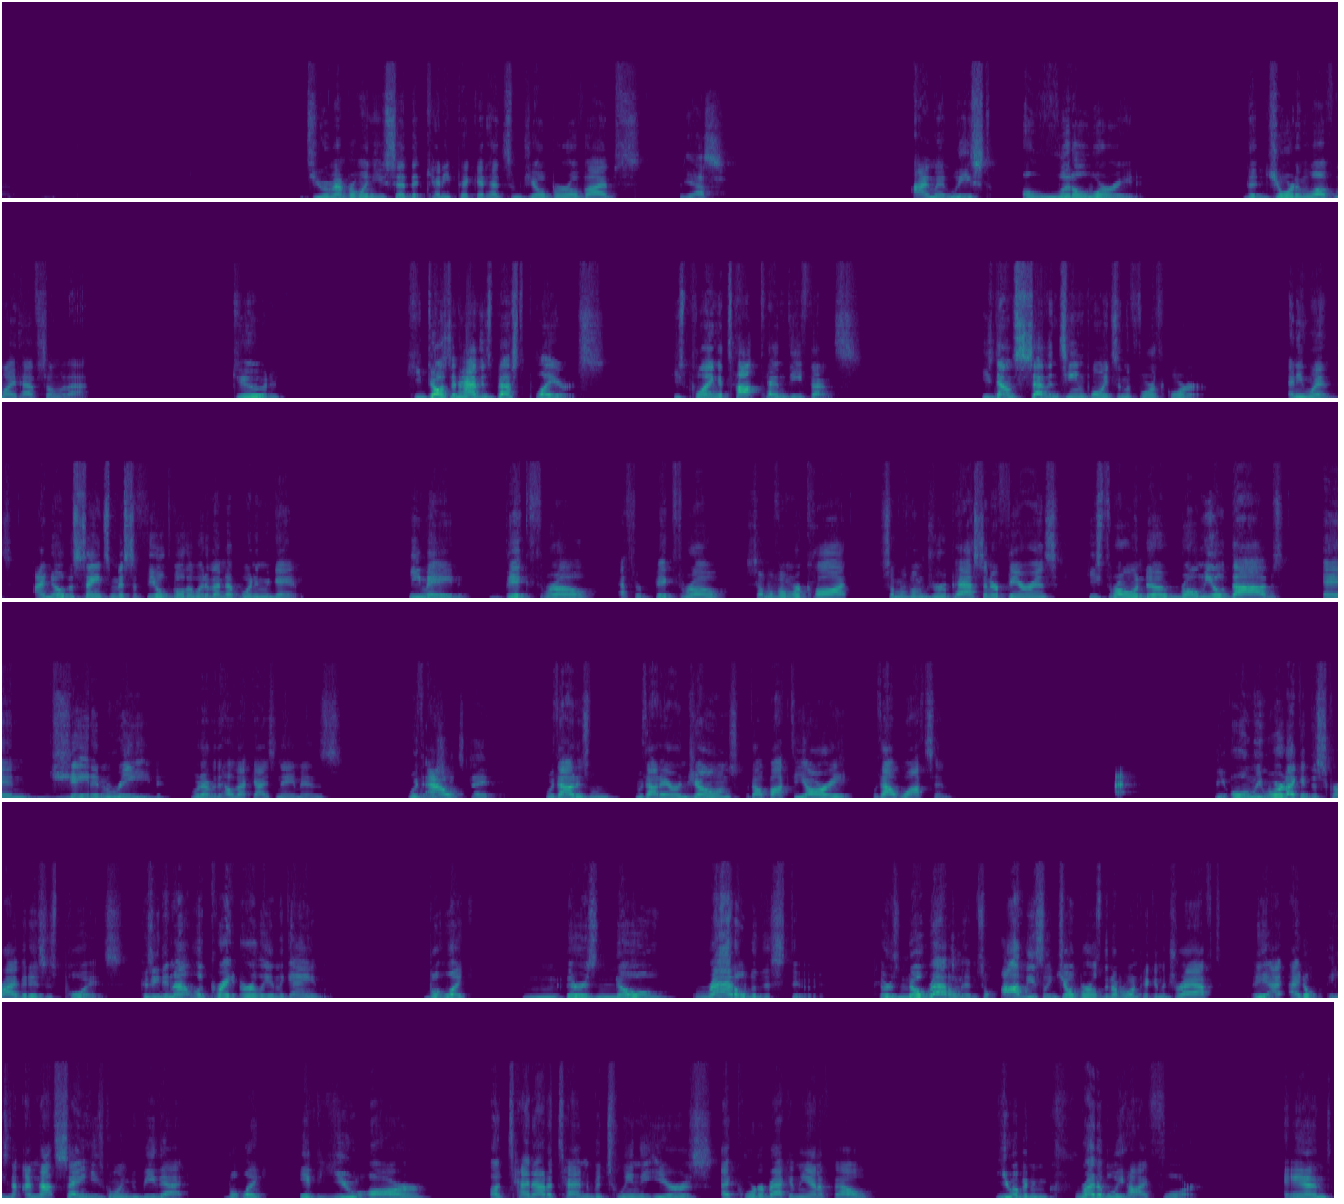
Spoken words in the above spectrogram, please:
Do you remember when you said that Kenny Pickett had some Joe Burrow vibes? Yes. I'm at least a little worried that Jordan Love might have some of that. Dude, he doesn't have his best players. He's playing a top 10 defense. He's down 17 points in the fourth quarter and he wins. I know the Saints miss a field goal that would have ended up winning the game. He made big throw after big throw. Some of them were caught, some of them drew pass interference. He's throwing to Romeo Doubs and Jayden Reed, whatever the hell that guy's name is, without without his without Aaron Jones, without Bakhtiari, without Watson. The only word I can describe it is is poise because he did not look great early in the game. But like, n- there is no rattle to this dude. There's no rattle to him. So obviously, Joe Burrow's the number one pick in the draft. I, I don't. He's not. I'm not saying he's going to be that. But like, if you are a 10 out of 10 between the ears at quarterback in the NFL, you have an incredibly high floor. And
